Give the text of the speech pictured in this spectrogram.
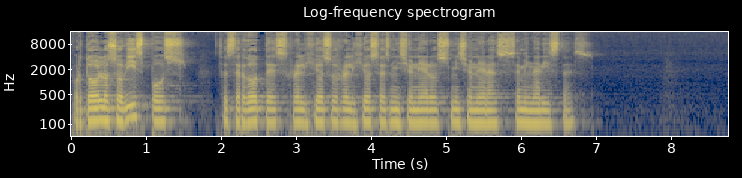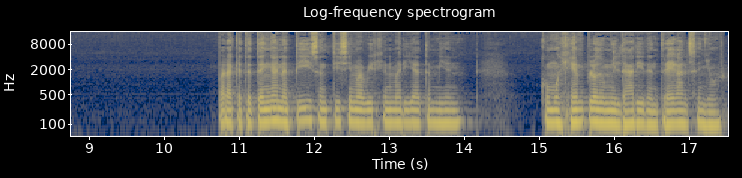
Por todos los obispos, sacerdotes, religiosos, religiosas, misioneros, misioneras, seminaristas, para que te tengan a ti, Santísima Virgen María, también como ejemplo de humildad y de entrega al Señor,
